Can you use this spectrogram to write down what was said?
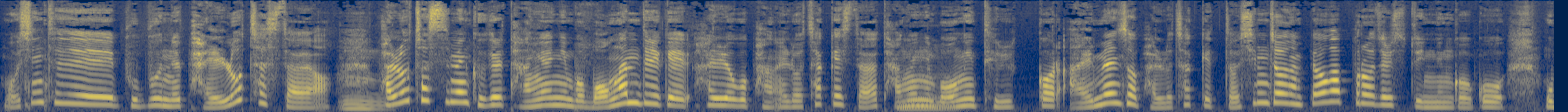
뭐 신체 부분을 발로 찼어요. 음. 발로 찼으면 그게 당연히 뭐 멍안 들게 하려고 발로 찼겠어요. 당연히 음. 멍이 들 걸 알면서 발로 찼겠죠. 심지어는 뼈가 부러질 수도 있는 거고 뭐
